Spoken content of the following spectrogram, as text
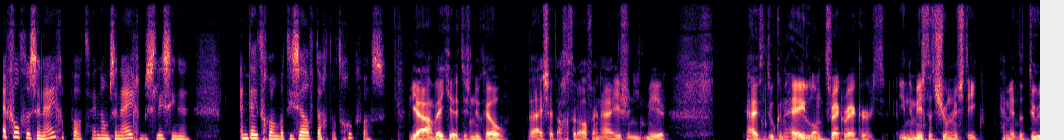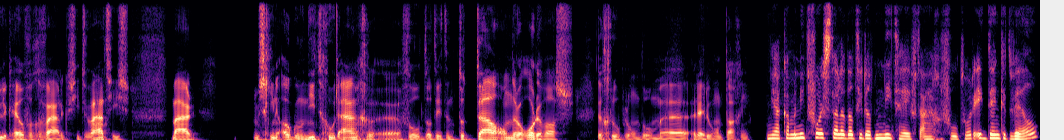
Hij volgde zijn eigen pad, hij nam zijn eigen beslissingen en deed gewoon wat hij zelf dacht dat goed was. Ja, weet je, het is natuurlijk heel wijsheid achteraf en hij is er niet meer. Hij heeft natuurlijk een heel lang track record in de misdaadjournalistiek. Ja. Met natuurlijk heel veel gevaarlijke situaties. Maar misschien ook nog niet goed aangevoeld dat dit een totaal andere orde was. De groep rondom eh Redouan Taghi. Ja, ik kan me niet voorstellen dat hij dat niet heeft aangevoeld hoor. Ik denk het wel.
